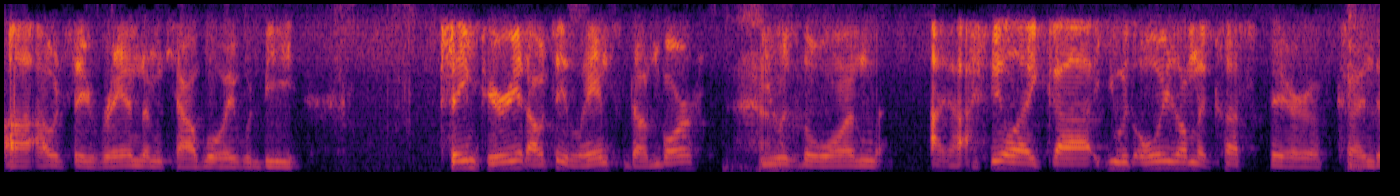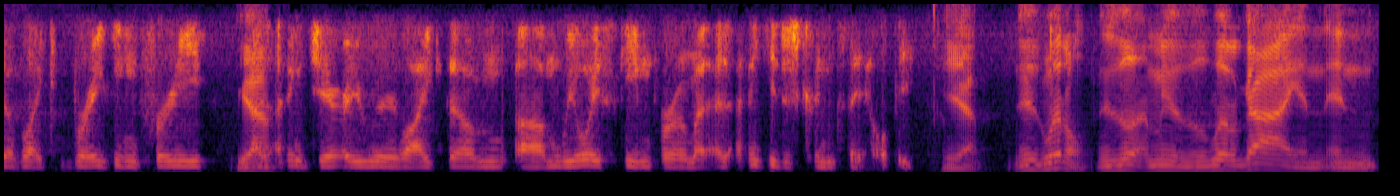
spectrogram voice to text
Uh, I would say random Cowboy would be same period. I would say Lance Dunbar. He was the one. I, I feel like uh, he was always on the cusp there of kind of like breaking free. Yeah, I, I think Jerry really liked him. Um, we always schemed for him. I, I think he just couldn't stay healthy. Yeah, he's little. He's, I mean, he's a little guy, and and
